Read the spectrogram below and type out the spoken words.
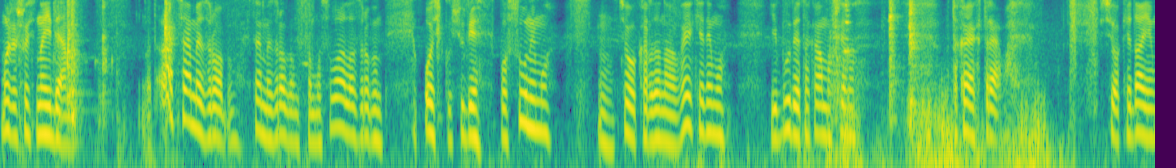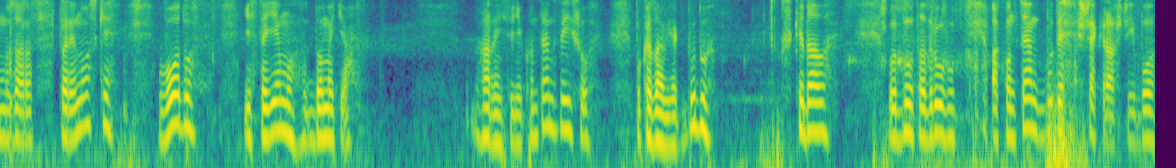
Може щось знайдемо. От. А це ми зробимо. Це ми зробимо самосвала, зробимо оську сюди посунемо. Цього кардана викидемо. І буде така машина, така як треба. Все, кидаємо зараз переноски, воду і стаємо до миття. Гарний сьогодні контент вийшов. Показав, як буду. Скидав одну та другу. А контент буде ще кращий, бо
